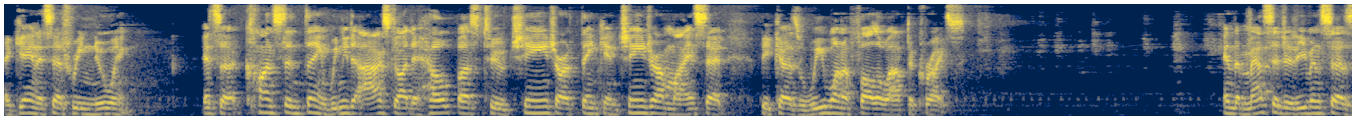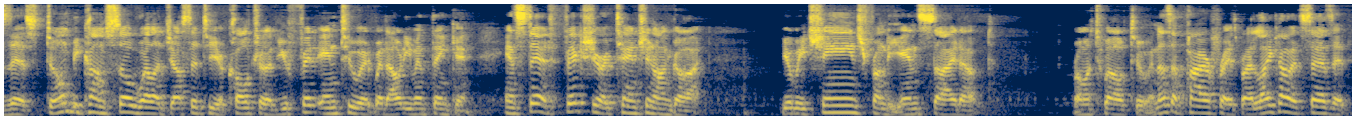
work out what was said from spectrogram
Again, it says renewing. It's a constant thing. We need to ask God to help us to change our thinking, change our mindset, because we want to follow after Christ. In the message, it even says this Don't become so well adjusted to your culture that you fit into it without even thinking. Instead, fix your attention on God. You'll be changed from the inside out. Romans 12, 2. And that's a paraphrase, but I like how it says it.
